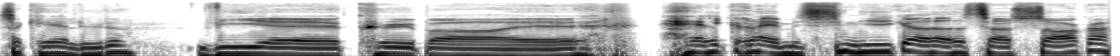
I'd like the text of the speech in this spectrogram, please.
Så kære lytter, vi øh, køber øh, halvgrimme sneakers og sokker.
